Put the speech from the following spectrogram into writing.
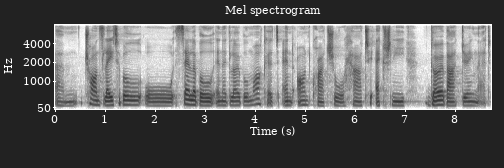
um, translatable or sellable in a global market and aren't quite sure how to actually go about doing that.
